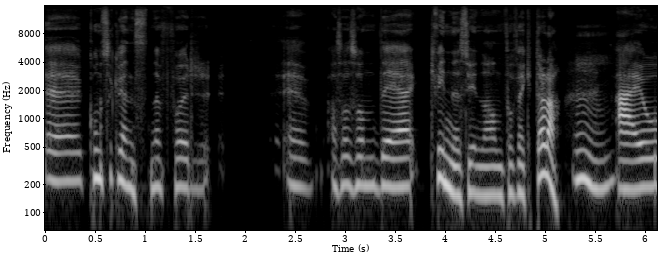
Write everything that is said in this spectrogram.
eh, konsekvensene for Altså sånn det kvinnesynet han forfekter, da, mm. er jo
